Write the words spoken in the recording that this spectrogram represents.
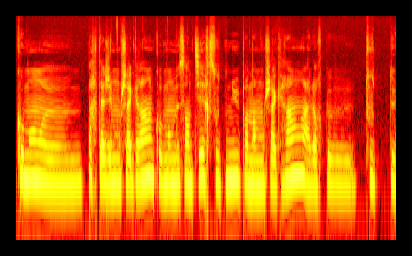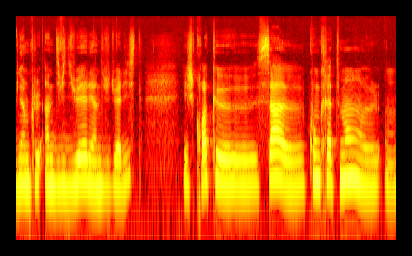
comment partager mon chagrin, comment me sentir soutenu pendant mon chagrin, alors que tout devient plus individuel et individualiste. Et je crois que ça, euh, concrètement, euh, on,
